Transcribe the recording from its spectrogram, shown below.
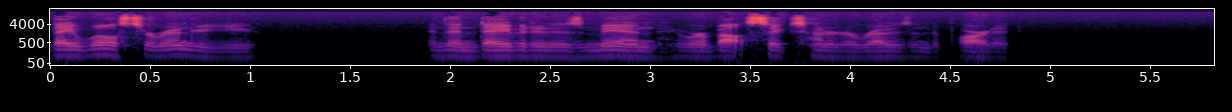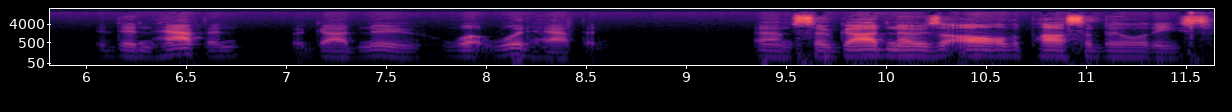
They will surrender you. And then David and his men, who were about 600, arose and departed. It didn't happen, but God knew what would happen. Um, so God knows all the possibilities.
